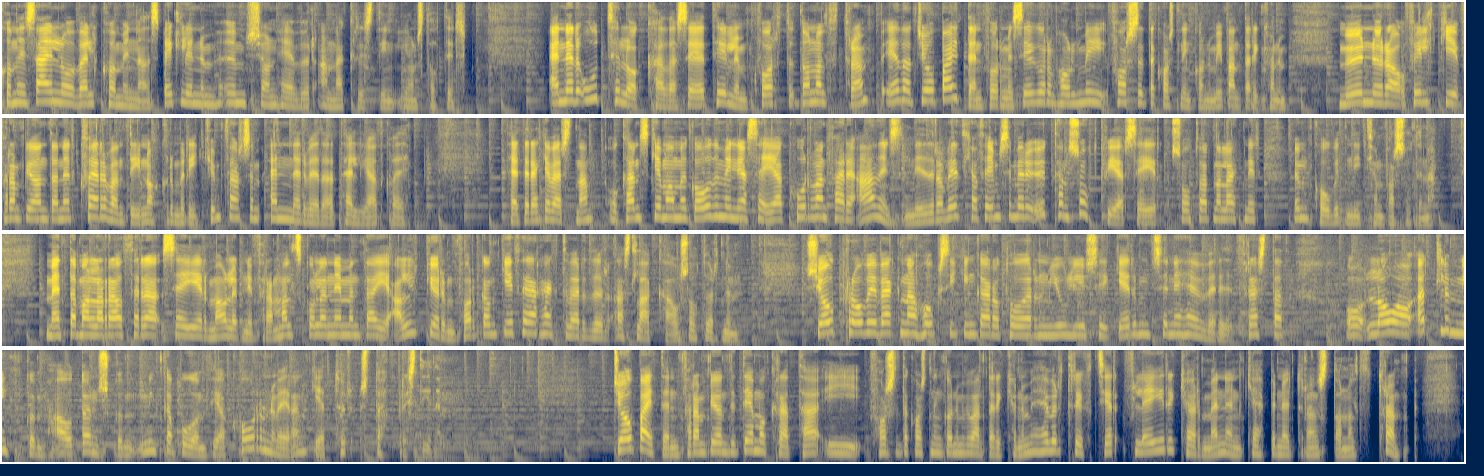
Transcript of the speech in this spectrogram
Komið sæl og velkomin að speklinum um sjón hefur Anna Kristín Jónsdóttir. En er útilokkað að segja til um hvort Donald Trump eða Joe Biden fór með sigur af hólmi í fórsetakostningunum í bandaríkjónum. Munur á fylgi frambjóðandan er hverfandi í nokkrum ríkjum þar sem enn er verið að telja aðkvæði. Þetta er ekki versna og kannski má með góðum vilja segja að kurvan færi aðeins niður á við hjá þeim sem eru utan sótkvíjar, segir sótvarnalæknir um COVID-19 farsóttina. Mentamálar á þeirra segir málefni framhaldsskólanemenda í algjörum forgangi þegar hægt verður að slaka á sótvörnum. Sjóprófi vegna hópsíkingar á tóðarum Júliussi Germundsinni hefur verið frestað og ló á öllum mingum á dönskum mingabúum því að kórnveiran getur stökkbrist í þeim. Joe Biden, frambjóndi demokrata í fórsetakostningunum í vandaríkjönum, hefur tryggt sér fleiri kjörmenn en keppinautur hans Donald Trump.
